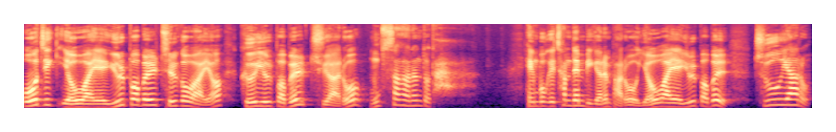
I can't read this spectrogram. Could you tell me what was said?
오직 여호와의 율법을 즐거워하여 그 율법을 주야로 묵상하는도다. 행복의 참된 비결은 바로 여호와의 율법을 주야로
